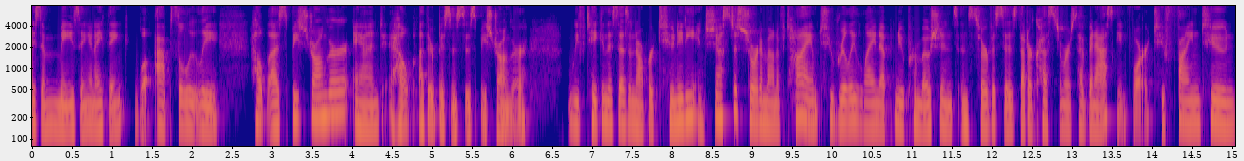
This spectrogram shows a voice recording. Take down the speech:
is amazing and I think will absolutely help us be stronger and help other businesses be stronger. We've taken this as an opportunity in just a short amount of time to really line up new promotions and services that our customers have been asking for, to fine tune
